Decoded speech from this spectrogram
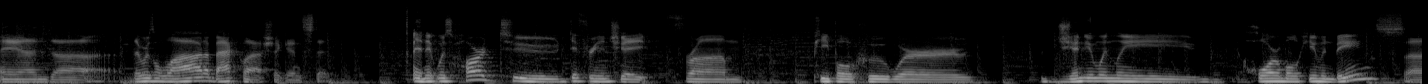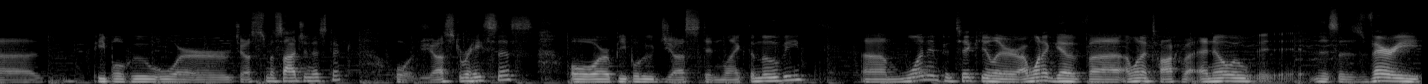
And uh, there was a lot of backlash against it, and it was hard to differentiate from people who were genuinely horrible human beings, uh, people who were just misogynistic or just racist or people who just didn't like the movie. Um, one in particular, I want to give, uh, I want to talk about. I know this is very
